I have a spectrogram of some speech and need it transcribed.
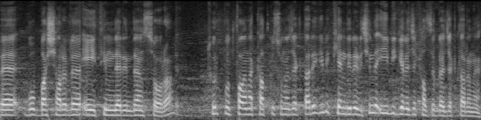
ve bu başarılı eğitimlerinden sonra Türk mutfağına katkı sunacakları gibi kendileri için de iyi bir gelecek hazırlayacaklarını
